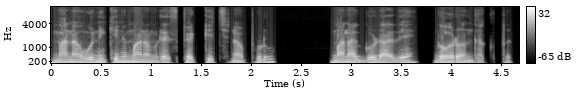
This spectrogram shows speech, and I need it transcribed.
మన ఉనికిని మనం రెస్పెక్ట్ ఇచ్చినప్పుడు మనకు కూడా అదే గౌరవం దక్కుతుంది.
